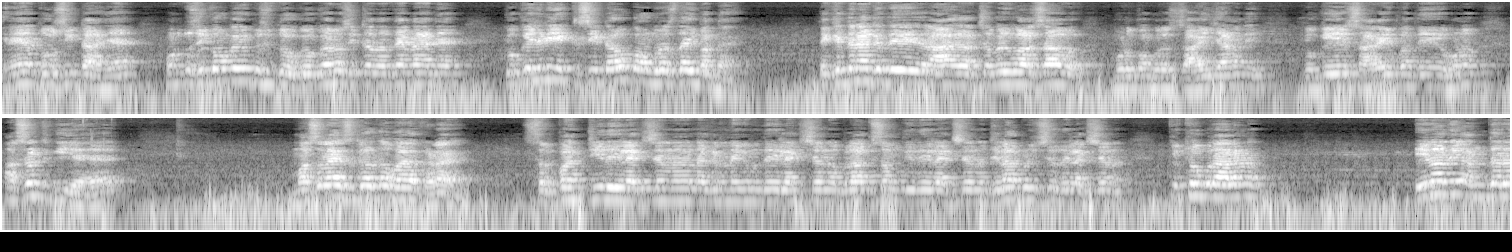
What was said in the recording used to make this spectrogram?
ਇਹਨਾਂ ਦੀਆਂ ਦੋ ਸੀਟਾਂ ਆਈਆਂ। ਹੁਣ ਤੁਸੀਂ ਕਹੋਗੇ ਵੀ ਤੁਸੀਂ ਦੋ ਕਿਉਂ ਕਰੋ ਸੀਟਾਂ ਦਾ ਤਿੰਨ ਆਈਆਂ ਕਿਉਂਕਿ ਜਿਹੜੀ ਇੱਕ ਸੀਟ ਆ, ਉਹ ਕਾਂਗਰਸ ਦਾ ਹੀ ਬੰਦਾ ਹੈ। ਤੇ ਕਿਤੇ ਨਾ ਕਿਤੇ ਰਾ- ਸਭੇਵਾਲ ਸਾਹਿਬ ਮੁੜ ਕਾਂਗਰਸ ਆ ਹੀ ਜਾਣਗੇ। ਕਿਉਂਕਿ ਇਹ ਸਾਰੇ ਬੰਦੇ ਹੁਣ ਅਸਲ 'ਚ ਕੀ ਹੈ, ਮਸਲਾ ਇਸ ਗੱਲ ਦਾ ਹੋਇਆ ਖੜਾ ਹੈ। ਸਰਪੰਚੀ ਦੇ ਇਲੈਕਸ਼ਨ, ਨਗਰ ਨਿਗਮ ਦੇ ਇਲੈਕਸ਼ਨ, ਬਲਾਕ ਸੰਮਤੀ ਦੇ ਇਲੈਕਸ਼ਨ, ਜ਼ਿਲ੍ਹਾ ਪ੍ਰੀਸ਼ਦ ਦੇ ਇਲੈਕਸ਼ਨ ਕਿੱਥੋਂ ਕਰਾ ਲੈਣ? ਇਹਨਾਂ ਦੇ ਅੰਦਰ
